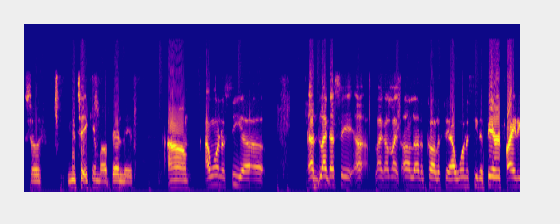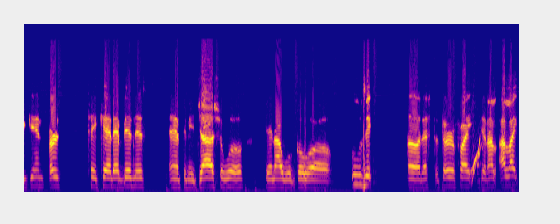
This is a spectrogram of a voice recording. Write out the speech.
So you can take him off that list. Um, I want to see uh, like I said, uh, like I like all other callers say, I want to see the Fury fight again first. Take care of that business, Anthony Joshua. Then I will go uh, Usyk. Uh, that's the third fight. Then I, I like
